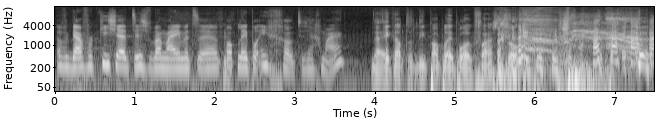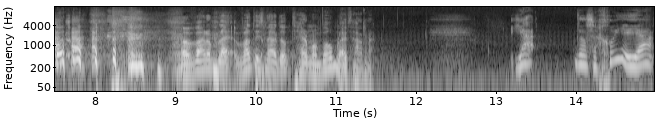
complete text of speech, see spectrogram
of ik daarvoor kies, ja, het is bij mij met eh paplepel ingegoten, zeg maar. Nee, ik had die paplepel ook vast. maar waarom blij, wat is nou dat Herman Boon blijft hangen? Ja, dat is een goeie, ja.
